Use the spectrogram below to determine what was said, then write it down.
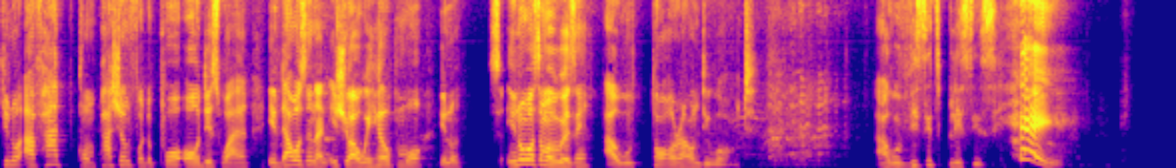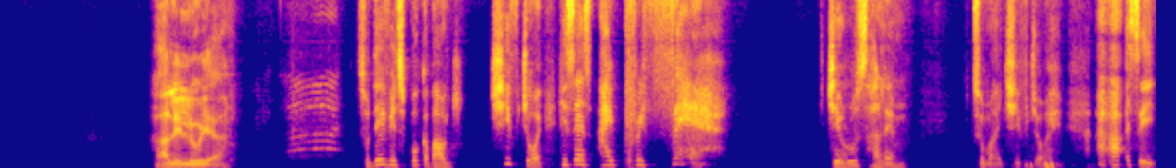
you know, I've had compassion for the poor all this while. If that wasn't an issue, I would help more. You know, so, you know what some of you were saying? I will tour around the world. I will visit places. Hey! Hallelujah. So David spoke about chief joy. He says, I prefer Jerusalem to my chief joy. I, I see,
